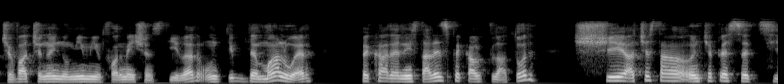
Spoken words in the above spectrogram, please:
ceva ce noi numim information stealer, un tip de malware pe care îl instalezi pe calculator și acesta începe să-ți,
